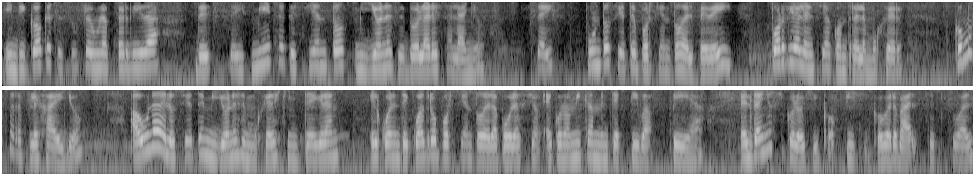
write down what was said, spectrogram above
indicó que se sufre una pérdida de 6.700 millones de dólares al año, 6.7% del PBI, por violencia contra la mujer. ¿Cómo se refleja ello? A una de los 7 millones de mujeres que integran el 44% de la población económicamente activa, PEA, el daño psicológico, físico, verbal, sexual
